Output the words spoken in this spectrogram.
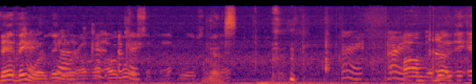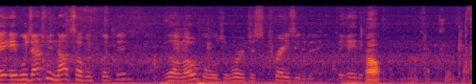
they they Okay, were they yeah, were. I'll, good, I'll, I will okay. accept that. Will accept Yes. all right, all right. Um, but it, it- it was actually not self-inflicted. The locals were just crazy today. They hated. me. Oh. Okay. Okay.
